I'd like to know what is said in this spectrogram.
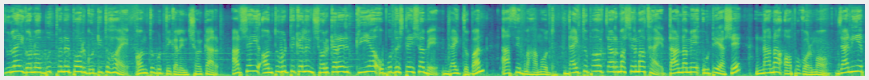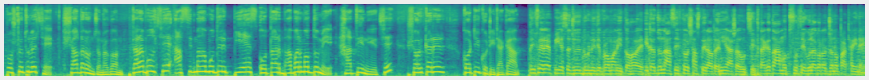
জুলাই গণ অভ্যুত্থানের পর গঠিত হয় অন্তর্বর্তীকালীন সরকার। আর সেই অন্তর্বর্তীকালীন সরকারের ক্রিয়া উপদেষ্টা হিসাবে দায়িত্ব পান আসিফ মাহমুদ। দায়িত্ব পাওয়ার চার মাসের মাথায় তার নামে উঠে আসে নানা অপকর্ম যা নিয়ে প্রশ্ন তুলেছে সাধারণ জনগণ। তারা বলছে আসিফ মাহমুদের পিএস ও তার বাবার মাধ্যমে হাতিয়ে নিয়েছে সরকারের কোটি কোটি টাকা। আসিফের পিএসএ যদি দুর্নীতি প্রমাণিত হয় এটার জন্য আসিফকেও শাস্তির আওতায় নিয়ে আসা উচিত। তাকে তো আমোদ ফুর্তি এগুলা করার জন্য পাঠাই নাই।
